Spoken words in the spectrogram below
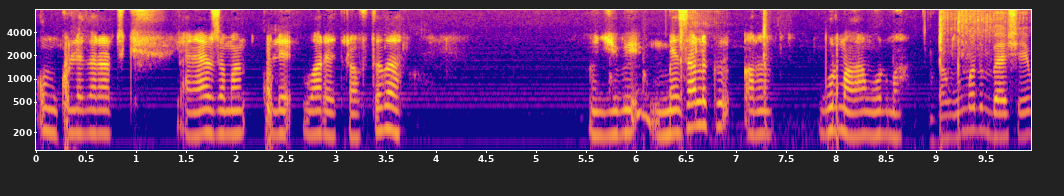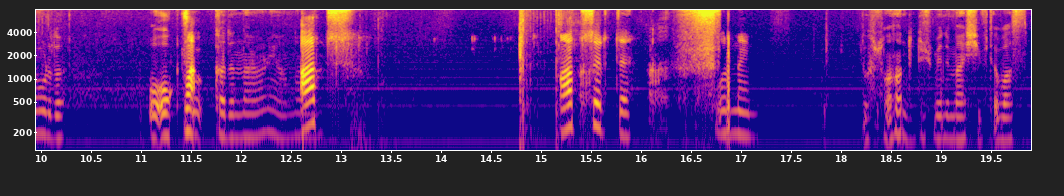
Oğlum kuleler artık yani her zaman kule var etrafta da. Önce bir mezarlık ara vurma lan vurma. Ben vurmadım be şeye vurdu. O okçu Va- kadınlar var ya onlar. At. At sırtı. Vurmayayım. Dur son anda düşmedim ben shift'e bastım.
